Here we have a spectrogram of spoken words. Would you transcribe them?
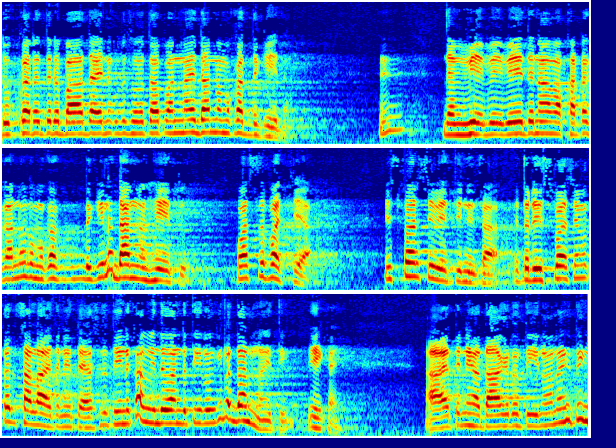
දුක්කරදර බාධයනකට සෝතාපන්නයි දන්නමකක්ද කියලා. දැම් වේදනාව කටගන්නට මොකක්ද කියලා දන්න හේතු. පස්ස පච්චයා. ස්පර්සි වෙච්චි නිසා එත ස්පර්ශමකත් සලාතන ඇස්ල තිනක විඳවන්න තීර කියලා දන්න ඉති ඒකයි. ආයතන හදාගර තියනවන ඉතින්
